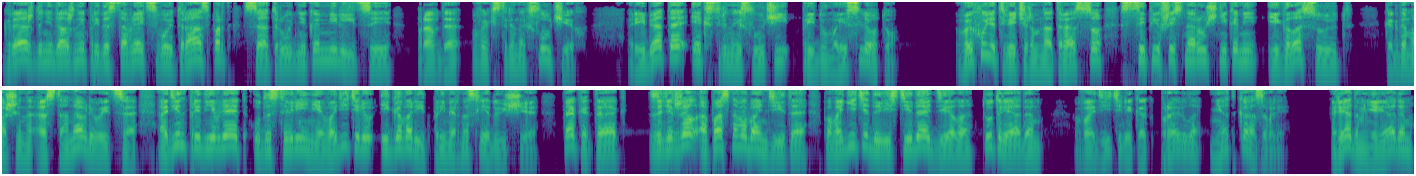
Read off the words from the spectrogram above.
граждане должны предоставлять свой транспорт сотрудникам милиции, правда, в экстренных случаях? Ребята экстренный случай придумали с лету. Выходят вечером на трассу, сцепившись наручниками, и голосуют. Когда машина останавливается, один предъявляет удостоверение водителю и говорит примерно следующее. «Так и так. Задержал опасного бандита. Помогите довести до отдела. Тут рядом». Водители, как правило, не отказывали. Рядом не рядом,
